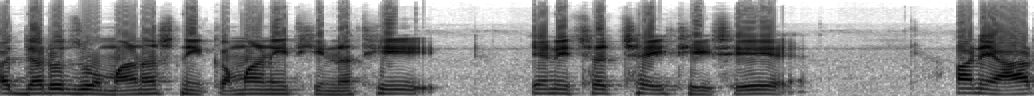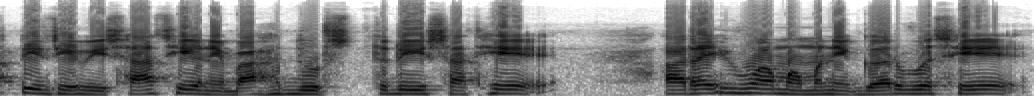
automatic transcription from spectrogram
આ દરજ્જો માણસની કમાણીથી નથી, એની સચ્ચાઈથી છે. અને આરતી જેવી સાચી અને બહાદુર સ્ત્રી સાથે આ રહેવામાં મને ગર્વ છે.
